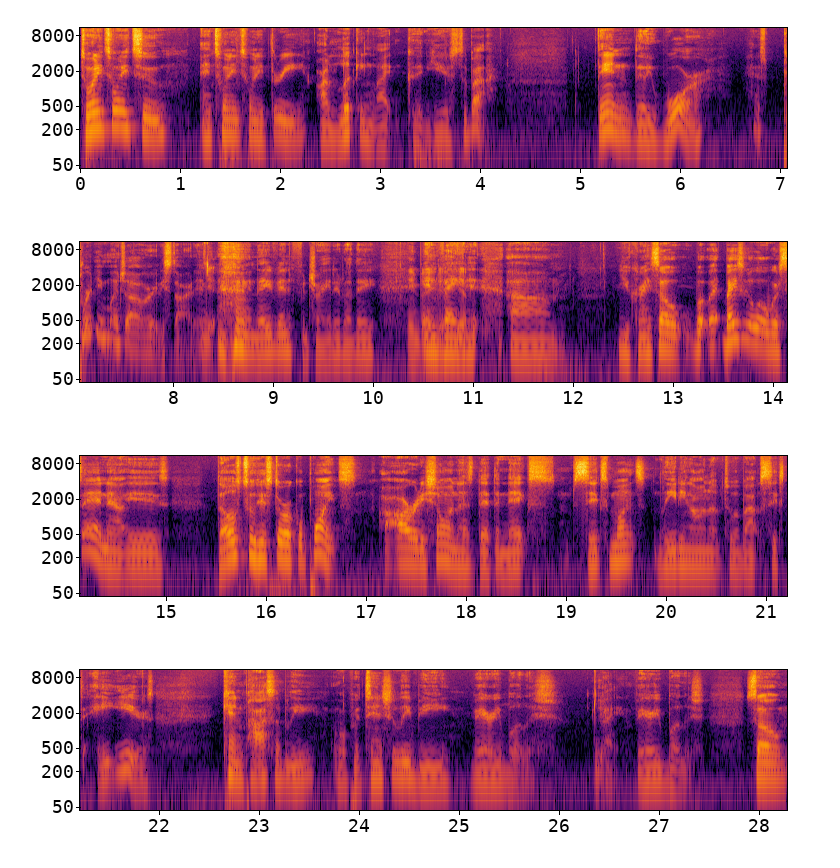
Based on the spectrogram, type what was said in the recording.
2022 and 2023 are looking like good years to buy. Then the war has pretty much already started. Yeah. They've infiltrated or they Invaded, invaded, um, Ukraine. So, but basically, what we're saying now is those two historical points are already showing us that the next six months, leading on up to about six to eight years, can possibly or potentially be very bullish. Yeah. Right, very bullish. So,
